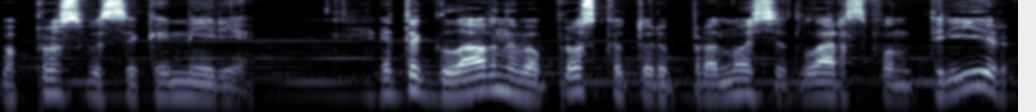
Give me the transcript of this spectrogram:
Вопрос высокомерия. Это главный вопрос, который проносит Ларс фон Триер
